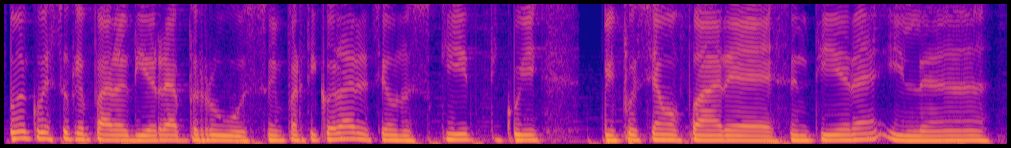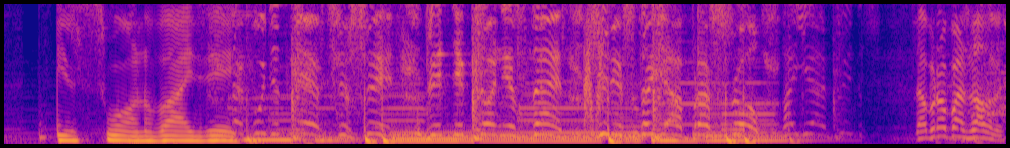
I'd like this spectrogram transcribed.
come questo che parla di rap russo. In particolare c'è uno skit di cui vi possiamo fare sentire il, Vai, Jay. Так будет легче жить, ведь никто не знает, через что я прошел. А я Добро пожаловать.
